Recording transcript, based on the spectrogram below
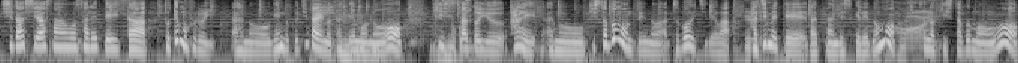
仕出し屋さんをされていたとても古いあの元禄時代の建物を喫茶という、はい、あの喫茶部門というのは坪市では初めてだったんですけれども、えー、その喫茶部門を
